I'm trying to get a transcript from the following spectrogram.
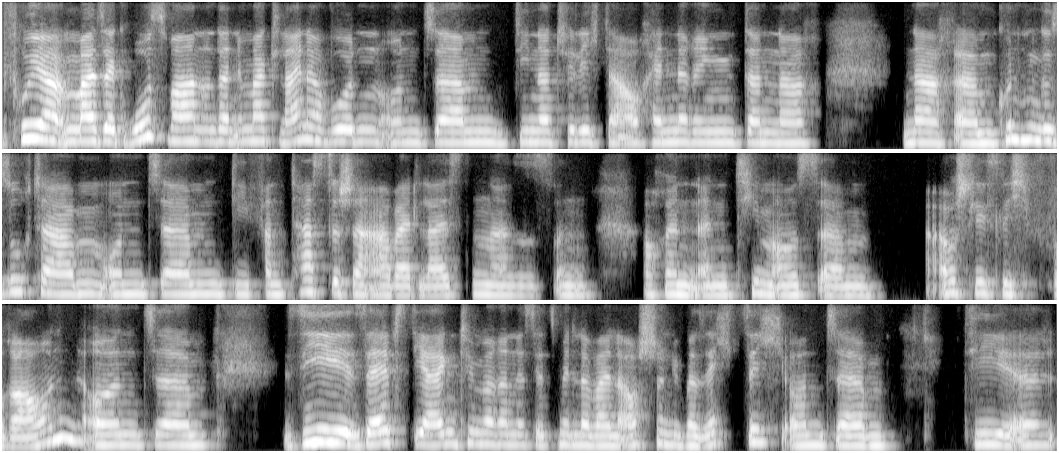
früher mal sehr groß waren und dann immer kleiner wurden und ähm, die natürlich da auch händeringend dann nach, nach ähm, Kunden gesucht haben und ähm, die fantastische Arbeit leisten. Also es ist ein, auch ein, ein Team aus ähm, ausschließlich Frauen und ähm, sie selbst, die Eigentümerin, ist jetzt mittlerweile auch schon über 60 und ähm, die äh,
